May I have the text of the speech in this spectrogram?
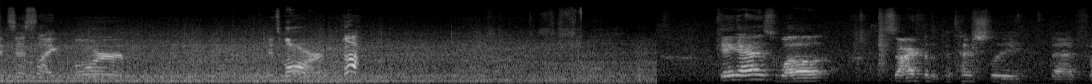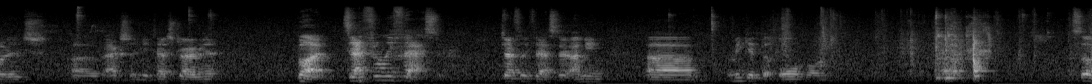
It's just like more, it's more. okay guys, well, sorry for the potentially bad footage of actually me test driving it, but definitely faster. Definitely faster. I mean, uh, let me get the old one. So,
